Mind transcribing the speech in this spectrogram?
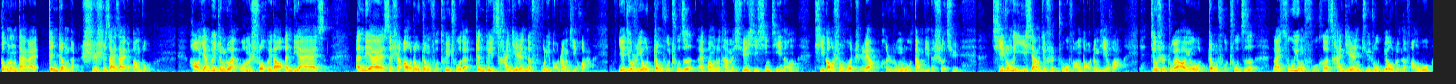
都能带来真正的实实在在的帮助。好，言归正传，我们说回到 NDIS，NDIS 是澳洲政府推出的针对残疾人的福利保障计划。也就是由政府出资来帮助他们学习新技能，提高生活质量和融入当地的社区。其中的一项就是住房保证计划，就是主要由政府出资来租用符合残疾人居住标准的房屋，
